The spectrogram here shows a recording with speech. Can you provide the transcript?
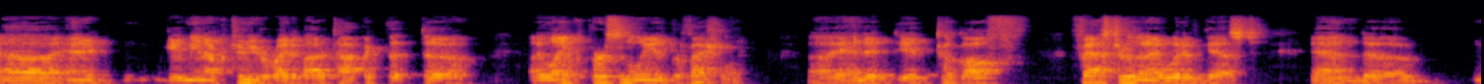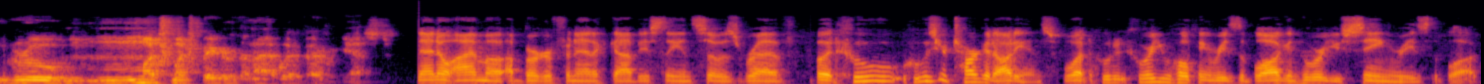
Uh, and it gave me an opportunity to write about a topic that uh, I like personally and professionally. Uh, and it, it took off faster than I would have guessed and uh, grew much, much bigger than I would have ever guessed. I know I'm a, a, burger fanatic, obviously, and so is Rev. But who who's your target audience? What who, who are you hoping reads the blog, and who are you seeing reads the blog?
